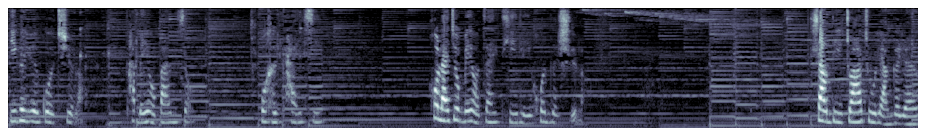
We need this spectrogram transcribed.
一个月过去了，他没有搬走，我很开心。后来就没有再提离婚的事了。上帝抓住两个人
